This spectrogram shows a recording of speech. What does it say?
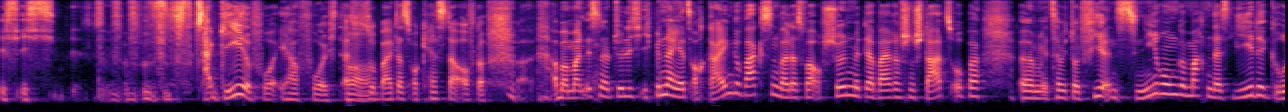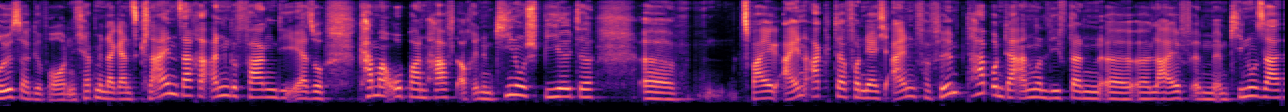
Ich, ich zergehe vor Ehrfurcht, also Oh. sobald das Orchester auftaucht. Aber man ist natürlich, ich bin da jetzt auch reingewachsen, weil das war auch schön mit der Bayerischen Staatsoper. Ähm, jetzt habe ich dort vier Inszenierungen gemacht und da ist jede größer geworden. Ich habe mit einer ganz kleinen Sache angefangen, die eher so kammeropernhaft auch in einem Kino spielte. Äh, zwei Einakter, von der ich einen verfilmt habe und der andere lief dann äh, äh, live im, im Kinosaal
